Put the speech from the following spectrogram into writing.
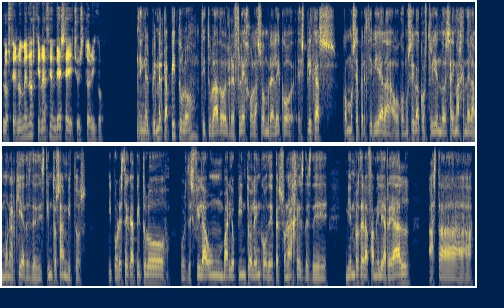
los fenómenos que nacen de ese hecho histórico. En el primer capítulo, titulado El reflejo, la sombra, el eco, explicas cómo se percibía la, o cómo se iba construyendo esa imagen de la monarquía desde distintos ámbitos y por este capítulo pues desfila un variopinto elenco de personajes desde miembros de la familia real hasta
